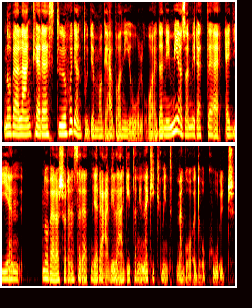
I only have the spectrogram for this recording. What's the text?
novellán keresztül hogyan tudja magában jól oldani? Mi az, amire te egy ilyen novella során szeretnél rávilágítani nekik, mint megoldó kulcs?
